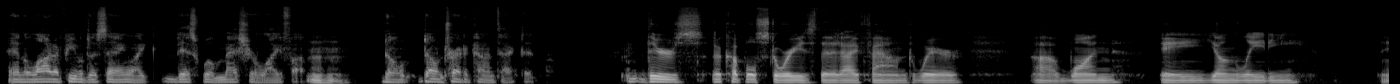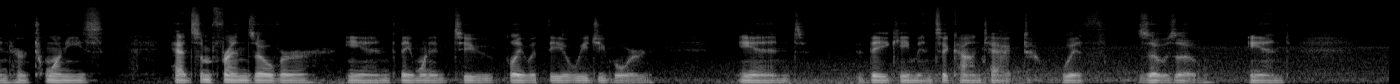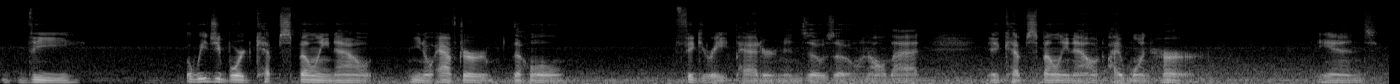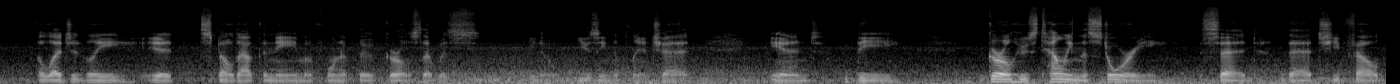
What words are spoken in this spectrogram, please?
And a lot of people just saying like this will mess your life up. hmm Don't don't try to contact it. there's a couple stories that I found where uh, one, a young lady in her 20s, had some friends over and they wanted to play with the Ouija board, and they came into contact with Zozo, and the Ouija board kept spelling out, you know, after the whole figure eight pattern and Zozo and all that, it kept spelling out, I want her. And allegedly, it spelled out the name of one of the girls that was, you know, using the planchette. And the girl who's telling the story said that she felt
